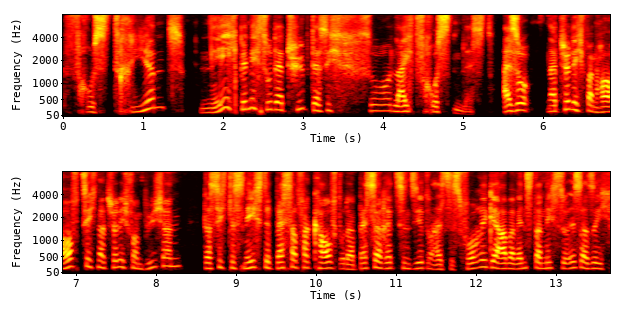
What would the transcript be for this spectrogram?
frustrierend. Nee, ich bin nicht so der Typ, der sich so leicht frusten lässt. Also natürlich, man erhofft sich natürlich von Büchern, dass sich das nächste besser verkauft oder besser rezensiert als das vorige. Aber wenn es dann nicht so ist, also ich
